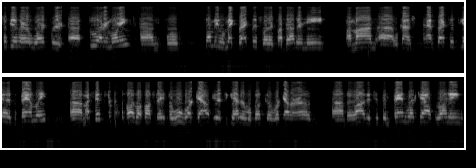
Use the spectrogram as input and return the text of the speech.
she'll do her work for uh, school every morning. Um, we'll somebody will make breakfast, whether it's my brother, me, my mom. Uh, we'll kind of have breakfast together as a family. Uh, my sister runs volleyball at Ball State, so we'll work out either together. We'll both go work out on our own. Um, but a lot of it's just been fan workouts, running,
